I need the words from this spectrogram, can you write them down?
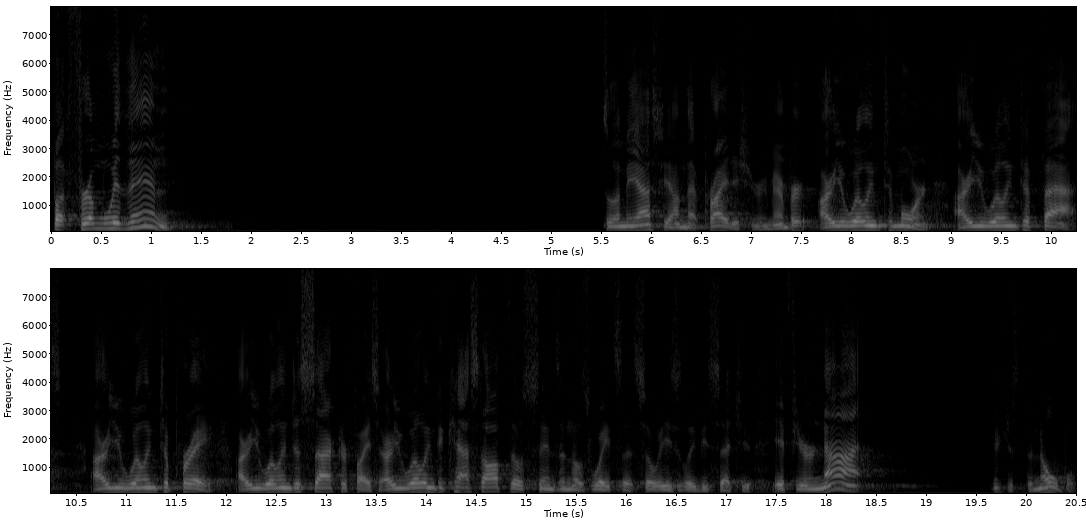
But from within, So let me ask you on that pride issue, remember? Are you willing to mourn? Are you willing to fast? Are you willing to pray? Are you willing to sacrifice? Are you willing to cast off those sins and those weights that so easily beset you? If you're not, you're just a noble.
